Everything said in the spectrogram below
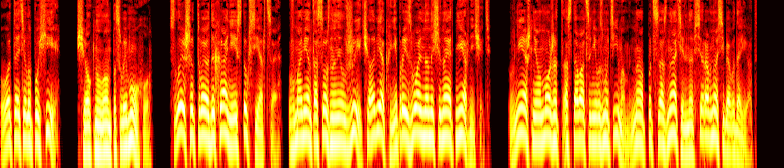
Вот эти лопухи!» — щелкнул он по своему уху. Слышит твое дыхание и стук сердца. В момент осознанной лжи человек непроизвольно начинает нервничать. Внешне он может оставаться невозмутимым, но подсознательно все равно себя выдает.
